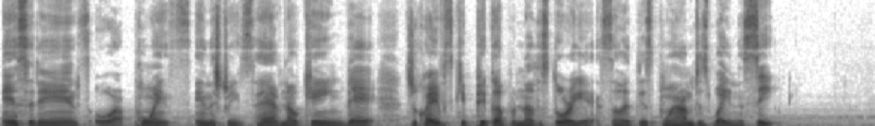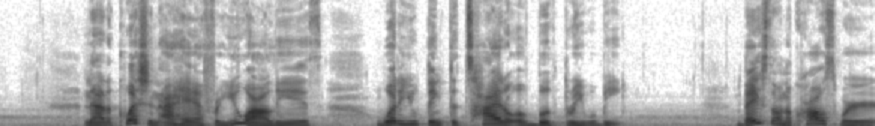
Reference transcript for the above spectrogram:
incidents or points in the streets have no king that Jaquavis could pick up another story at. So at this point, I'm just waiting to see. Now, the question I have for you all is what do you think the title of book three will be? Based on a crossword,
